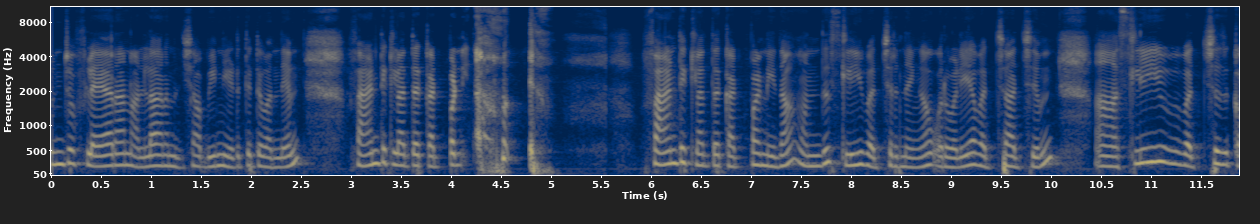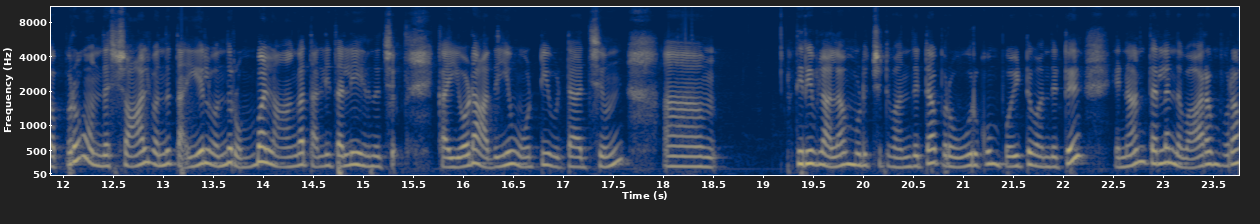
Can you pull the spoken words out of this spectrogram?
கொஞ்சம் ஃப்ளேயராக நல்லா இருந்துச்சு அப்படின்னு எடுத்துகிட்டு வந்தேன். ஃபேண்ட்டு கிளாத்தை கட் பண்ணி ஃபேண்டி கிளாத்தை கட் பண்ணி தான் வந்து ஸ்லீவ் வச்சுருந்தேங்க. ஒரு வழியாக வச்சாச்சு. ஸ்லீவ் வச்சதுக்கப்புறம் அந்த ஷால் வந்து தையல் வந்து ரொம்ப லாங்காக தள்ளி தள்ளி இருந்துச்சு. கையோடு அதையும் ஓட்டி விட்டாச்சு. திருவிழாலாம் முடிச்சுட்டு வந்துட்டு அப்புறம் ஊருக்கும் போயிட்டு வந்துட்டு என்னான்னு தெரில இந்த வாரம் பூரா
